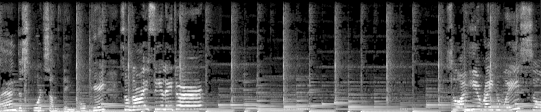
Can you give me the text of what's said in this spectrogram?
and the sport something okay? So guys see you later. So I'm here right away. So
